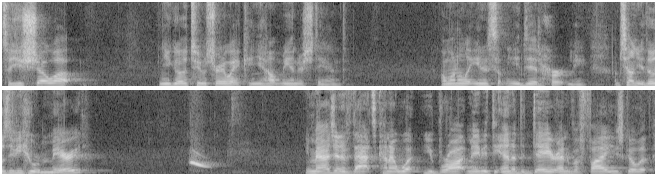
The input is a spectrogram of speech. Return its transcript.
So you show up and you go to him straight away. Can you help me understand? I want to let you know something you did hurt me. I'm telling you, those of you who are married, imagine if that's kind of what you brought, maybe at the end of the day or end of a fight, you just go, Can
